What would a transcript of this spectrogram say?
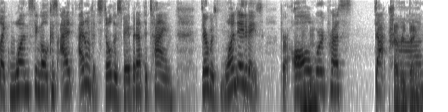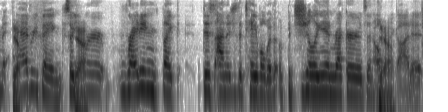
like one single because I I don't know if it's still this way, but at the time there was one database for all WordPress.com, Mm-hmm. Everything. Yep. everything. So Yeah. you were writing like this on just a table with a bajillion records, and oh Yeah. my god, it.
